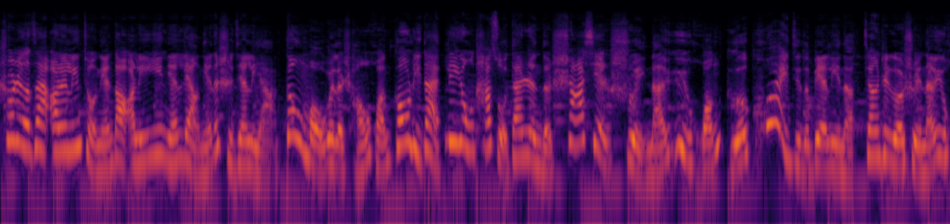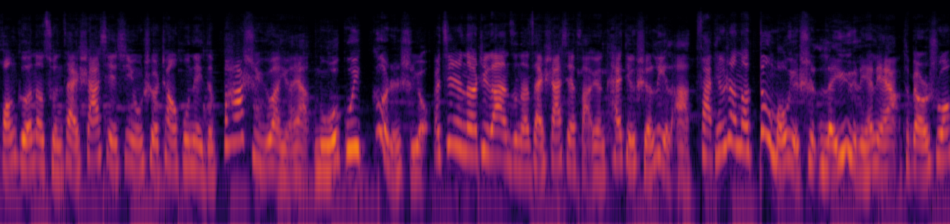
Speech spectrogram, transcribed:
说这个，在二零零九年到二零一一年两年的时间里啊，邓某为了偿还高利贷，利用他所担任的沙县水南玉皇阁会计的便利呢，将这个水南玉皇阁呢存在沙县信用社账户内的八十余万元呀挪归个人使用。而近日呢，这个案子呢在沙县法院开庭审理了啊，法庭上呢，邓某也是雷雨连连啊，他表示说，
